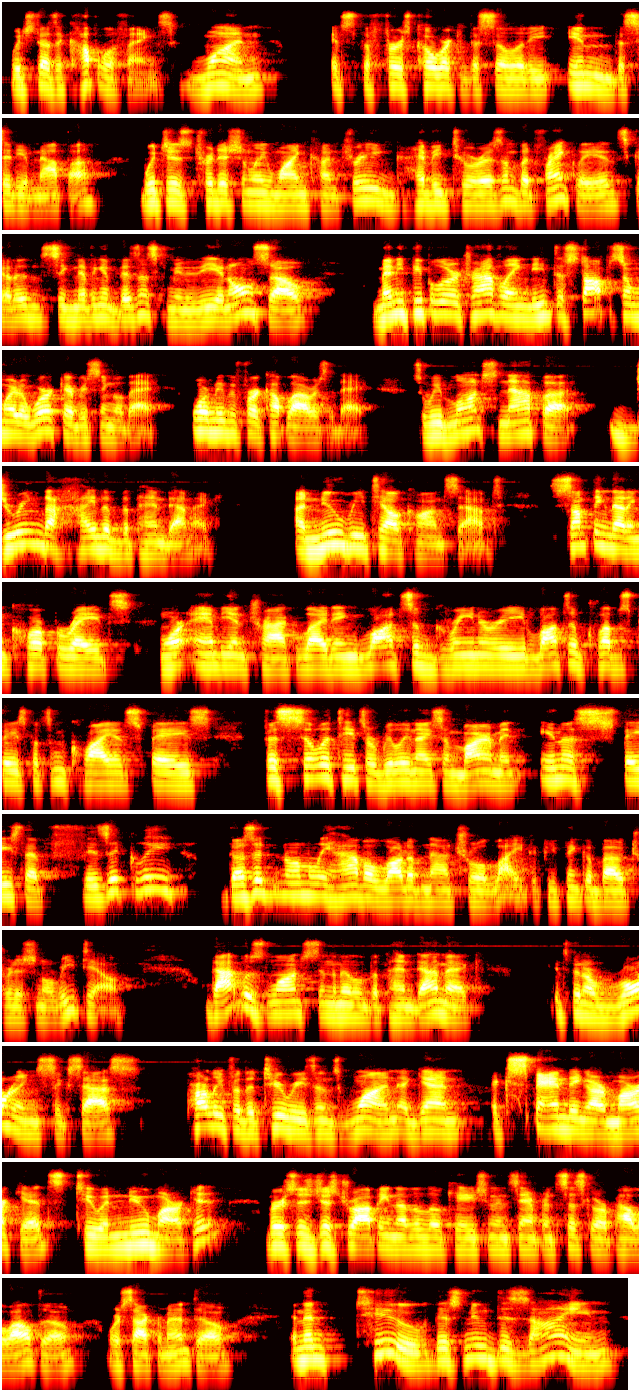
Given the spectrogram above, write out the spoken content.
which does a couple of things. One, it's the first co working facility in the city of Napa, which is traditionally wine country, heavy tourism, but frankly, it's got a significant business community. And also, many people who are traveling need to stop somewhere to work every single day, or maybe for a couple hours a day. So we launched Napa during the height of the pandemic, a new retail concept, something that incorporates more ambient track lighting, lots of greenery, lots of club space, but some quiet space, facilitates a really nice environment in a space that physically doesn't normally have a lot of natural light if you think about traditional retail. That was launched in the middle of the pandemic It's been a roaring success, partly for the two reasons. One, again, expanding our markets to a new market versus just dropping another location in San Francisco or Palo Alto or Sacramento. And then two, this new design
